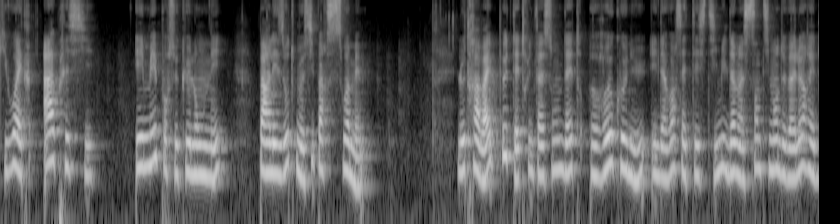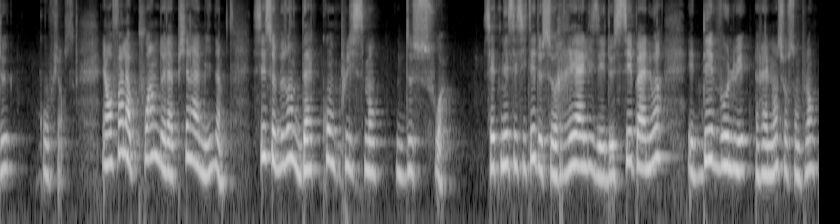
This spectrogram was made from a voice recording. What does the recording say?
qui va être apprécié, aimé pour ce que l'on est par les autres, mais aussi par soi-même. Le travail peut être une façon d'être reconnu et d'avoir cette estime. Il donne un sentiment de valeur et de confiance. Et enfin, la pointe de la pyramide, c'est ce besoin d'accomplissement de soi cette nécessité de se réaliser, de s'épanouir et d'évoluer réellement sur son plan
